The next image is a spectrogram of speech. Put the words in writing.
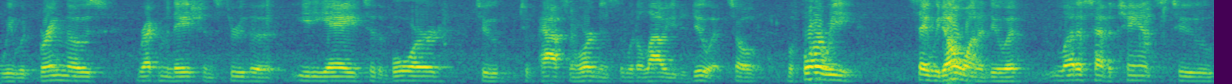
We would bring those recommendations through the EDA to the board to, to pass an ordinance that would allow you to do it. So before we say we don't want to do it, let us have a chance to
